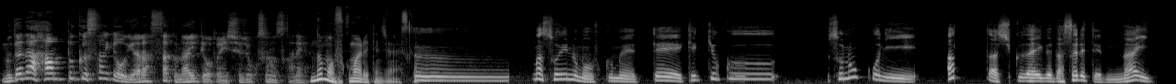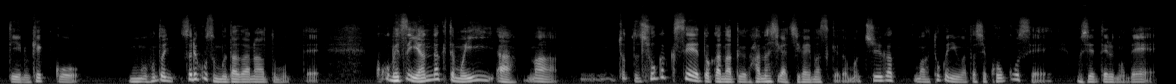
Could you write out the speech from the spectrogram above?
無駄な反復作業をやらせたくないってことに就職するんですかね。のも含まれてんじゃないですか、うーん。まあそういうのも含めて結局その子に合った宿題が出されてないっていうの結構もう本当にそれこそ無駄だなと思って。ここ別にやんなくてもいい。あまあちょっと小学生とかになってくると話が違いますけども中学、まあ、特に私は高校生教えてるので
